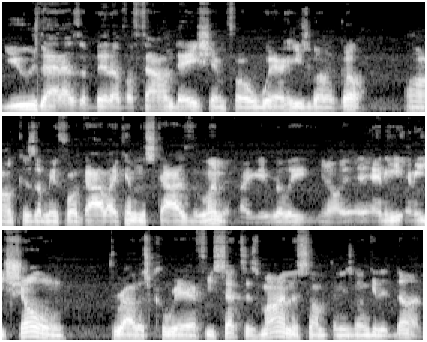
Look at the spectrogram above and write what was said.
use that as a bit of a foundation for where he's going to go. Because uh, I mean, for a guy like him, the sky's the limit. Like he really, you know, and he and he's shown throughout his career if he sets his mind to something, he's going to get it done.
